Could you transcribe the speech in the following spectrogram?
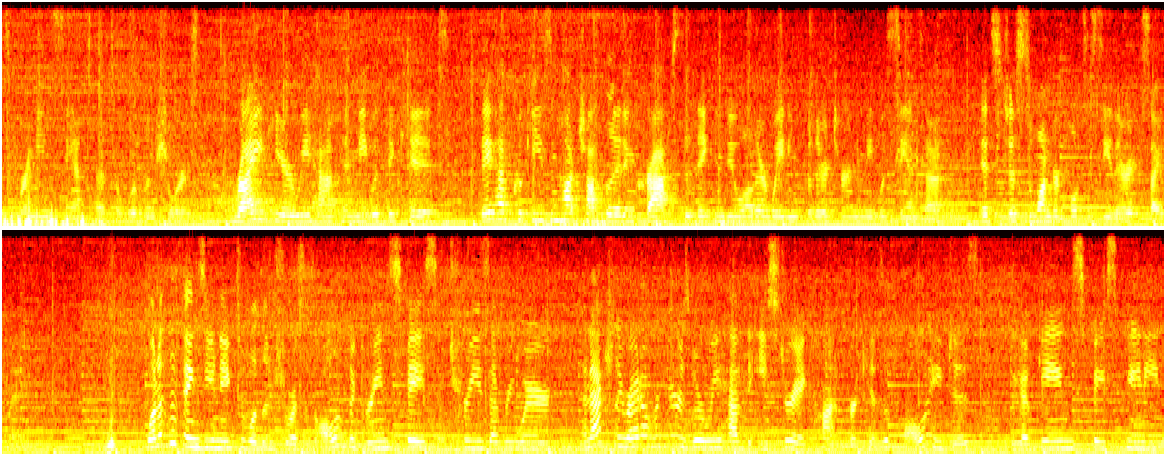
is bringing Santa to Woodland Shores. Right here we have him meet with the kids, they have cookies and hot chocolate and crafts that they can do while they're waiting for their turn to meet with Santa. It's just wonderful to see their excitement. One of the things unique to Woodland Shores is all of the green space and trees everywhere. And actually right over here is where we have the Easter egg hunt for kids of all ages. We have games, face painting,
